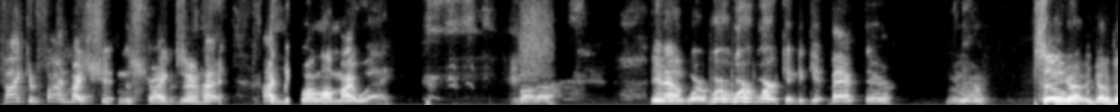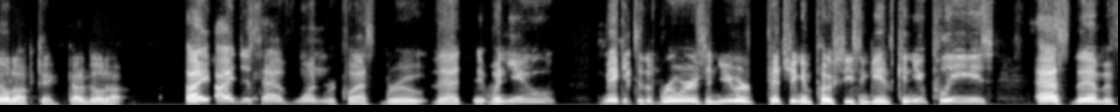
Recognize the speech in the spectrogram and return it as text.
if I could find my shit in the strike zone, I, I'd be well on my way. But uh, you know, we're we're we're working to get back there. You know. So you got you got to build up, King. Got to build up. I I just have one request, Brew, that it, when you make it to the Brewers and you are pitching in postseason games, can you please ask them if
